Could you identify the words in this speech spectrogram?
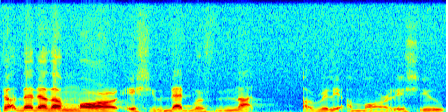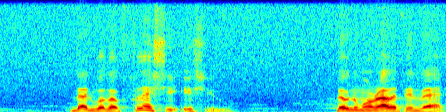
Thought that as a moral issue. That was not a really a moral issue. That was a fleshy issue. There was no morality in that.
